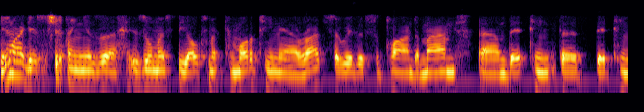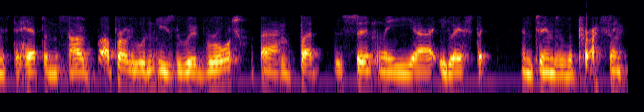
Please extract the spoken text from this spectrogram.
You know, I guess shipping is a, is almost the ultimate commodity now, right? So where there's supply and demand, um, that tends to that tends to happen. So I, I probably wouldn't use the word rort, um, but there's certainly uh, elastic in terms of the pricing.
